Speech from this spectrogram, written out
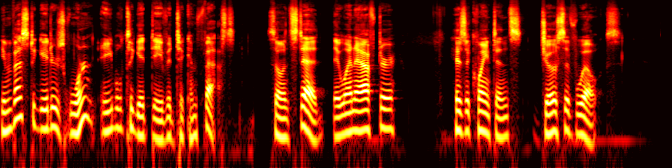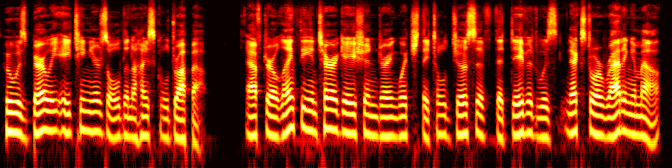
The investigators weren't able to get David to confess, so instead they went after his acquaintance, Joseph Wilkes who was barely 18 years old and a high school dropout. After a lengthy interrogation during which they told Joseph that David was next door ratting him out,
